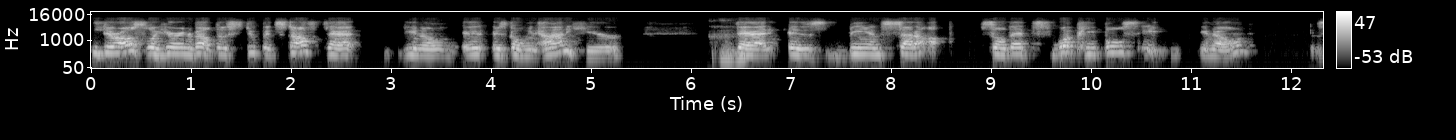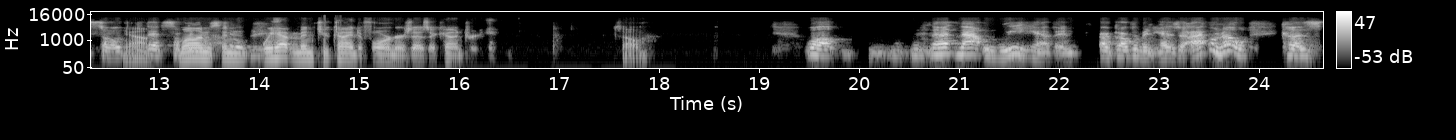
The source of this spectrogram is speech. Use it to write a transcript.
they're also hearing about the stupid stuff that you know is going on here mm-hmm. that is being set up. So that's what people see you know? So yeah. that's something well and, and we haven't been too kind to foreigners as a country. So. Well not not we haven't. Our government has. I don't know because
